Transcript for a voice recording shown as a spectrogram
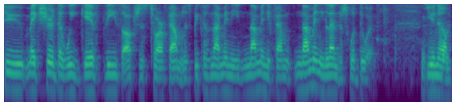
to make sure that we give these options to our families because not many, not many fam, not many lenders would do it. It's you know,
